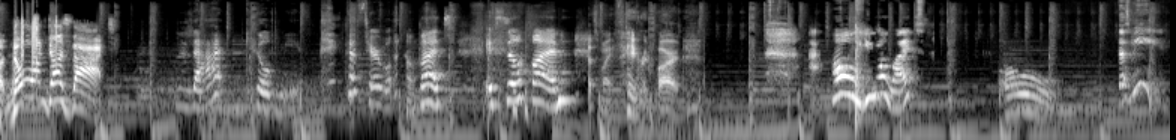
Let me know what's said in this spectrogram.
But no one does that! That killed me. That's terrible. But it's still fun. That's my favorite part. Oh, you know what? Oh. That's me.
